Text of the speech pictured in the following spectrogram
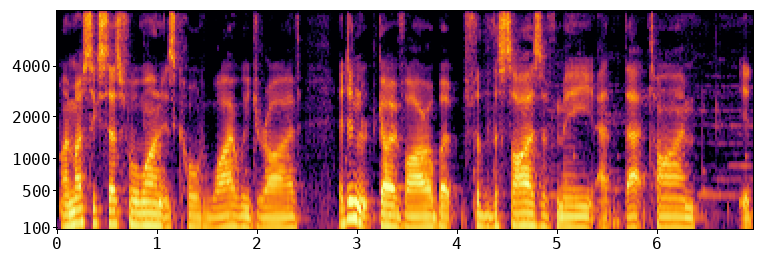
My most successful one is called Why We Drive. It didn't go viral, but for the size of me at that time, it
